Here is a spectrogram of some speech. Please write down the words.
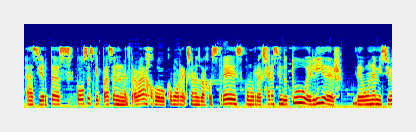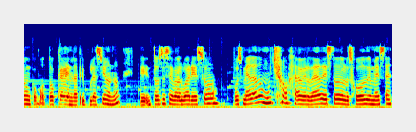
a ciertas cosas que pasan en el trabajo? ¿Cómo reaccionas bajo estrés? ¿Cómo reaccionas siendo tú el líder de una misión como toca en la tripulación, no? Entonces, evaluar eso, pues me ha dado mucho, la verdad, esto de los juegos de mesa,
